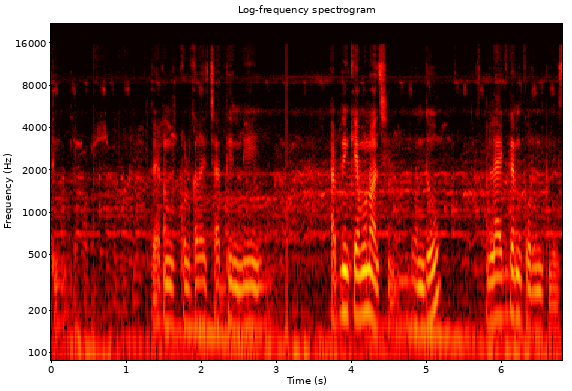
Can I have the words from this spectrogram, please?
দিন। তো এখন কলকাতায় চার দিন নেই। আপনি কেমন আছেন বন্ধু? লাইক ডান করুন প্লিজ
